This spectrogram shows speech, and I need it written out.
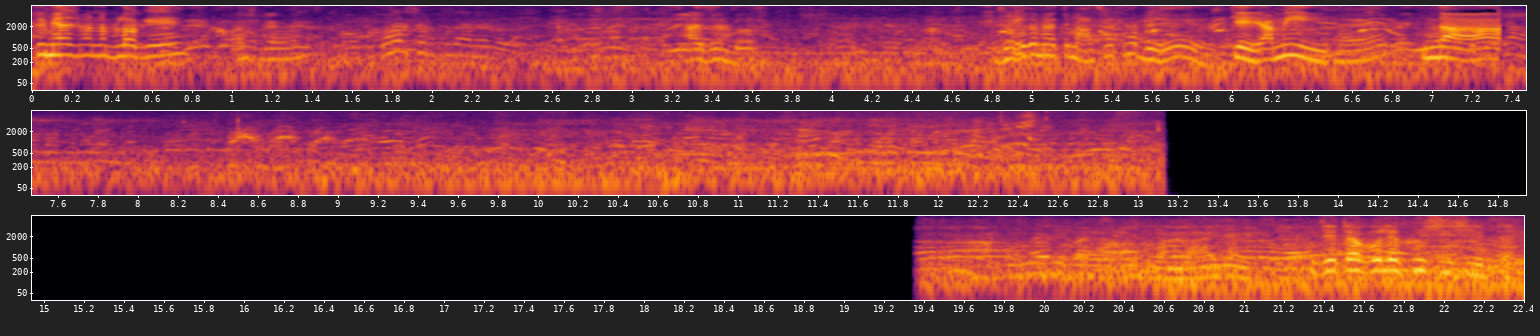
তুমি আসবে না ব্লগে আচ্ছা। তুমি মাছ খাবে। কে আমি? না। যেটা বলে খুশি সেটাই।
